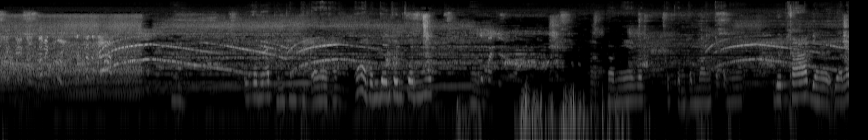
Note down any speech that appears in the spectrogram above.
Light vehicle coming through. Ah! ทุกคนรับผมทำผิดอะไรครับอ๋อผมเดินชนคนครับตอนนี้รถผมกำลังจะหยุดครับ อย่าอย่าไล่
